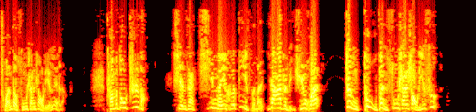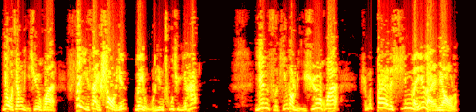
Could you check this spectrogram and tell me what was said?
传到嵩山少林来了。他们都知道，现在新梅和弟子们押着李寻欢，正渡奔嵩山少林寺，要将李寻欢废在少林，为武林除去一害。因此，听到李寻欢什么带着新梅来庙了。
